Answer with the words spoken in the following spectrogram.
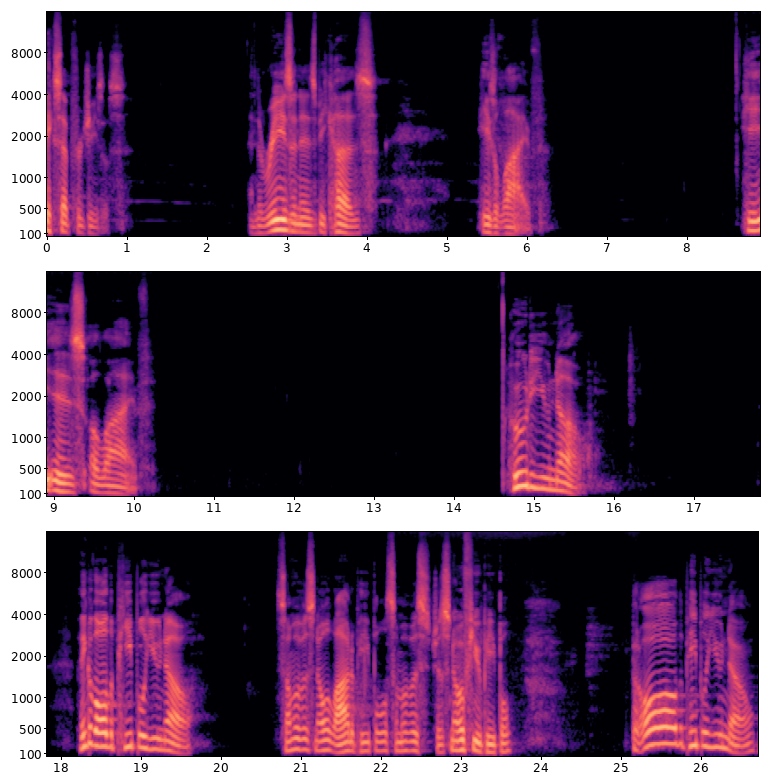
except for Jesus. And the reason is because he's alive. He is alive. Who do you know? Think of all the people you know. Some of us know a lot of people, some of us just know a few people. But all the people you know,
